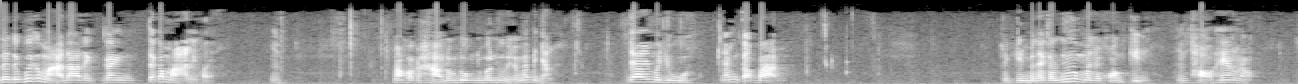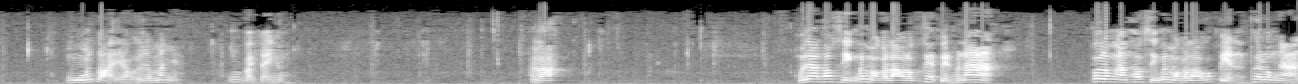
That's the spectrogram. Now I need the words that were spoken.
เดี๋ยวจะคุยกับหมาดาเด็กกันแต่ก็หมานี่ข่อยมาขอยก็หาวดมๆอยู่บนมือจะไม่เป็นยังย้ายมาอยู่ย้ายมันกลับบ้าน จะกินไปได้ก็ลืมมันจะของกิน มันเถาแห้งแล้วงูมันตายแล้วแล้วมันเนี่ยมันไปใจอยู่เอาละหัวหน้าท็อกซิกไม่เหมาะกับเราเราก็แค่เปลี่ยนหัวหน้า เพื่อนร่วมงานท็อกซิกไม่เหมาะกับเราก็เปลี่ยนเพื่อนร่วมงาน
